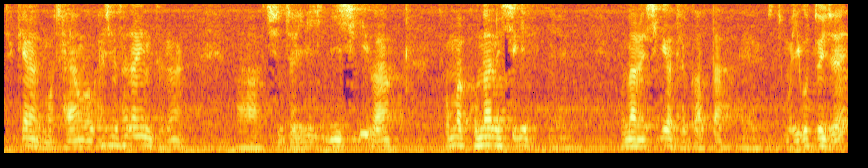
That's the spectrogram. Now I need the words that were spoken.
특히나 뭐 자영업 하신 사장님들은 아 진짜 이, 이 시기가 정말 고난의 시기. 예, 고난의 시기가 될 것 같다. 예, 정말 이것도 이제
